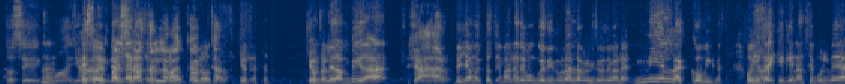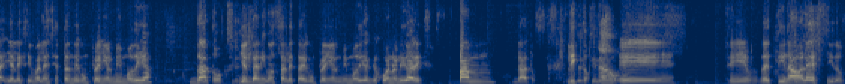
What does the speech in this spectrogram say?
Entonces, Mm. como llegar Eso a de adivinar si espaldarazo estar en la banca, que uno- claro, Que uno, que uno le dan vida, ¿ah? claro. Te llamo esta semana, te pongo de titular la próxima semana, ni en las cómicas. Oye, No. ¿sabes que Kenan Sepúlveda y Alexis Valencia están de cumpleaños el mismo día? Dato. Sí. Y el Dani González está de cumpleaños el mismo día que Juan Olivares. ¡Pam! Dato. Listo. Destinado. Eh, sí, destinado al éxito.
